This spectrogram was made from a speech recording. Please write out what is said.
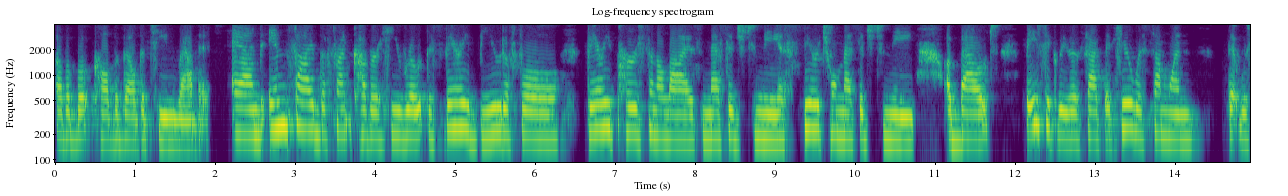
of a book called The Velveteen Rabbit. And inside the front cover, he wrote this very beautiful, very personalized message to me, a spiritual message to me about basically the fact that here was someone that was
